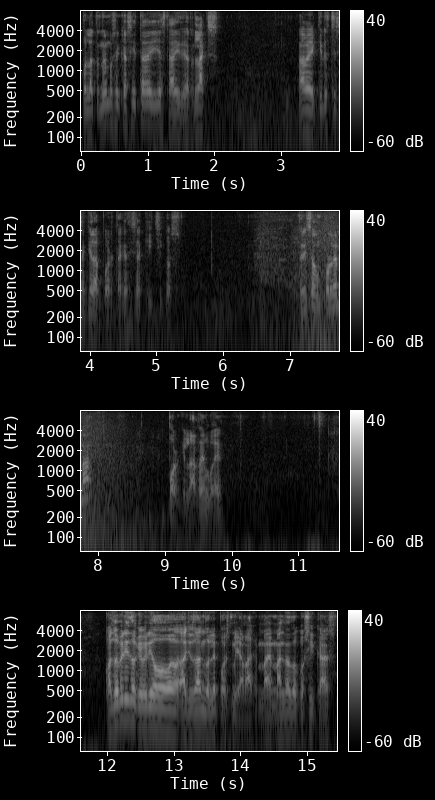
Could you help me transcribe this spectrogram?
Pues la tendremos en casita y ya está, y de relax. A ver, ¿quién estáis aquí a la puerta? ¿Qué hacéis aquí, chicos? ¿Tenéis algún problema? Porque lo arreglo, ¿eh? Cuando he venido, que he venido ayudándole, pues mira, me, han dado cositas.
